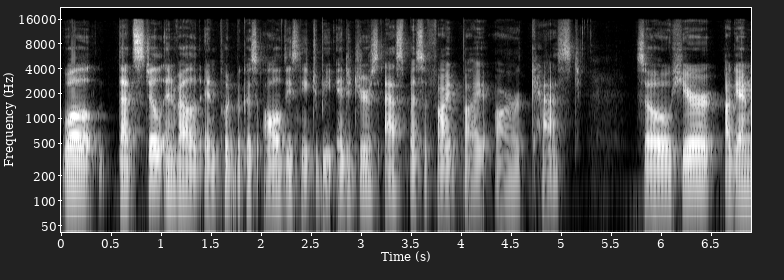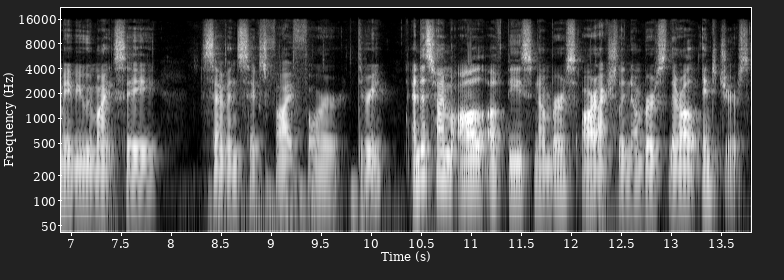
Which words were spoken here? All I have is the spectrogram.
Well, that's still invalid input because all of these need to be integers as specified by our cast. So here, again, maybe we might say 76543. And this time all of these numbers are actually numbers, they're all integers.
